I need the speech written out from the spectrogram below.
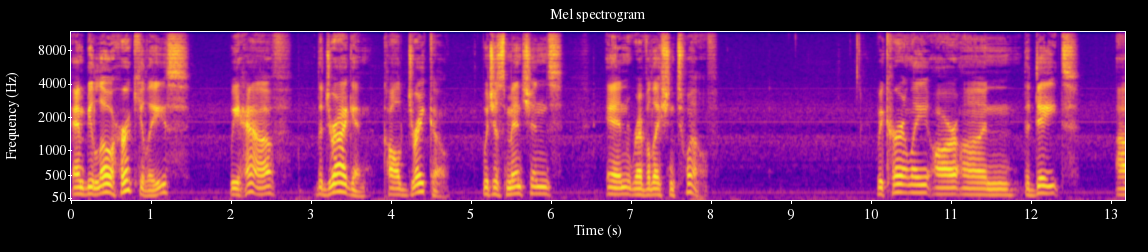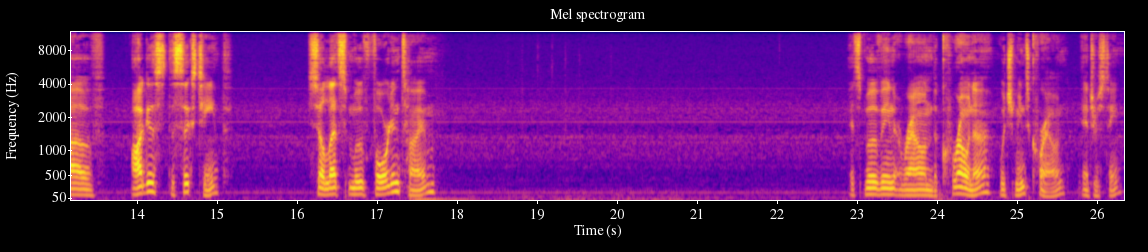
And below Hercules, we have the dragon called Draco, which is mentioned in Revelation 12. We currently are on the date of August the 16th. So let's move forward in time. It's moving around the corona, which means crown. Interesting.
